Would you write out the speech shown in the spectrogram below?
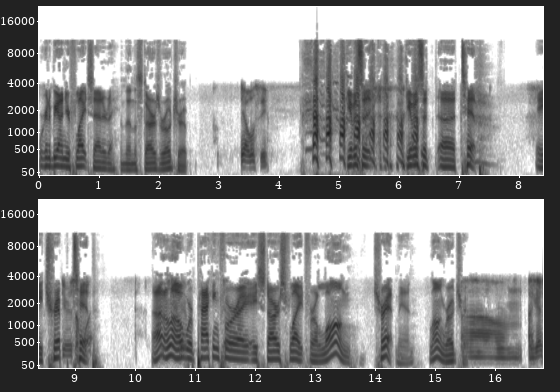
we're going to be on your flight Saturday. and then the Stars road trip. Yeah, we'll see. give us a give us a uh, tip, a trip Give us a tip. what? I don't know. We're packing for a, a Stars flight for a long trip, man. Long road trip. Um, I guess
